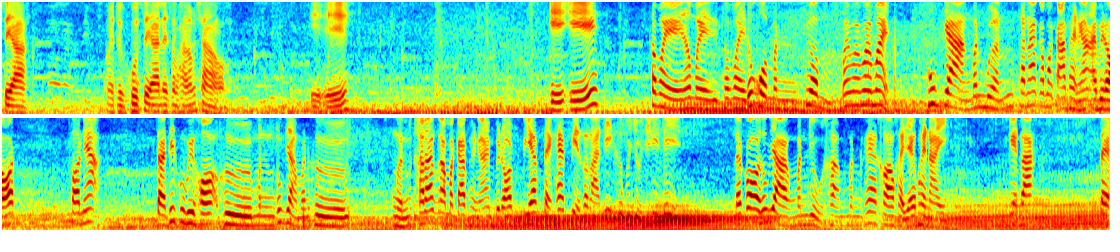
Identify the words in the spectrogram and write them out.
เซียหมายถึงคุณเซียในสภาน้ำชาเอเอเอเอเอทำไมทำไมทำไมทุกคนมันเชื่อมไม่ไม่ไม่ไม่ทุกอย่างมันเหมือนคณะกรรมการแผนงานไอบิรอสตอนเนี้ย จากที่กูวิเคราะห์คือมันทุกอย่างมันคือเหมือนคณะกรรมการแผนงานอาบิรอสเปียบแต่แค่เปลี่ยนสถานที่คือไปอยู่ที่นี่ที่ แล้วก็ทุกอย่างมันอยู่ค่ะมันแค่ความขัดแย้งภายใน เก็ตนะแต่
